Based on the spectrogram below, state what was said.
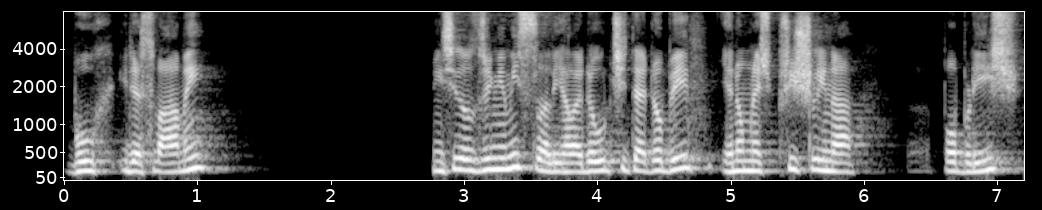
Bůh jde s vámi? Oni si to zřejmě mysleli, ale do určité doby, jenom než přišli na poblíž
